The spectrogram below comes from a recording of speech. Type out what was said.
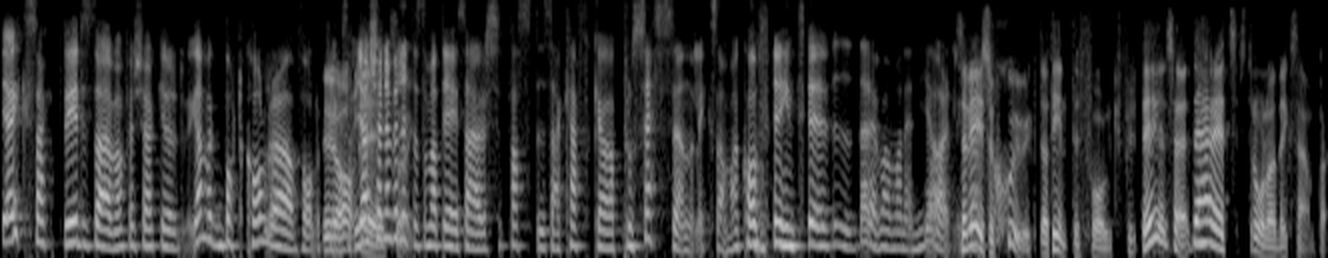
Ja exakt, det är så här man försöker ja, bortkolla folk. Liksom. Ja, jag känner mig lite som att jag är så här, fast i så här Kafka-processen. Liksom. Man kommer inte vidare vad man än gör. Liksom. Sen är det så sjukt att inte folk, det, är så här, det här är ett strålande exempel.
